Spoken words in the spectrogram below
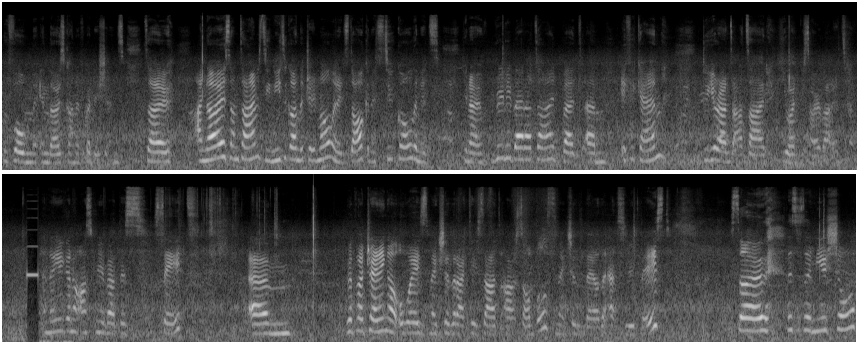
perform in those kind of conditions. So I know sometimes you need to go on the treadmill when it's dark and it's too cold and it's, you know, really bad outside, but um, if you can, do your runs outside, you won't be sorry about it. I know you're going to ask me about this set. Um, with my training, I always make sure that I test out our samples to make sure that they are the absolute best. So this is a new short,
